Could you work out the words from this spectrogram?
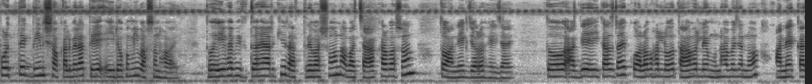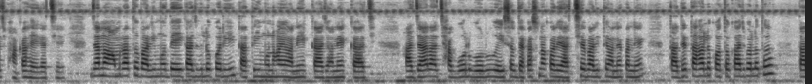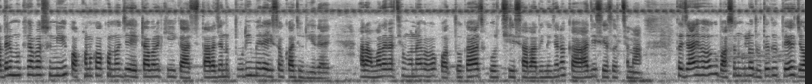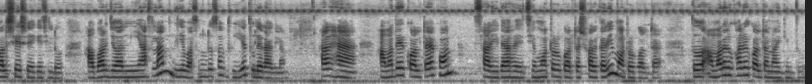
প্রত্যেক দিন সকালবেলাতে এই রকমই বাসন হয়। তো এইভাবেই ধুতে হয় আর কি। রাত্রে বাসন, আবার চা খাওয়ার বাসন, তো অনেক জড়ো হয়ে যায়। তো আগে এই কাজটাই করা ভালো, তাহলে মনে হবে যেন অনেক কাজ ফাঁকা হয়ে গেছে। যেন আমরা তো বাড়ির মধ্যে এই কাজগুলো করি, তাতেই মনে হয় অনেক কাজ অনেক কাজ। আর যারা ছাগল, গরু, এইসব দেখাশোনা করে, আছে বাড়িতে অনেক অনেক, তাদের তাহলে কত কাজ বলো তো? তাদের মুখে আবার শুনি কখনো কখনো যে এটা আবার কী কাজ? তারা যেন তুড়ি মেরে এইসব কাজ উড়িয়ে দেয়। আর আমাদের কাছে মনে হয়, বাবা, কত কাজ করছি, সারাদিনে যেন কাজই শেষ হচ্ছে না। তো যাই হোক, বাসনগুলো ধুতে ধুতে জল শেষ হয়ে গেছিল। আবার জল নিয়ে আসলাম, দিয়ে বাসনগুলো সব ধুয়ে তুলে রাখলাম। আর হ্যাঁ আমাদের কলটা এখন সারিয়ে দেওয়া হয়েছে, মোটর কলটা, সরকারি মোটর কলটা। তো আমাদের ঘরে কলটা নয় কিন্তু।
